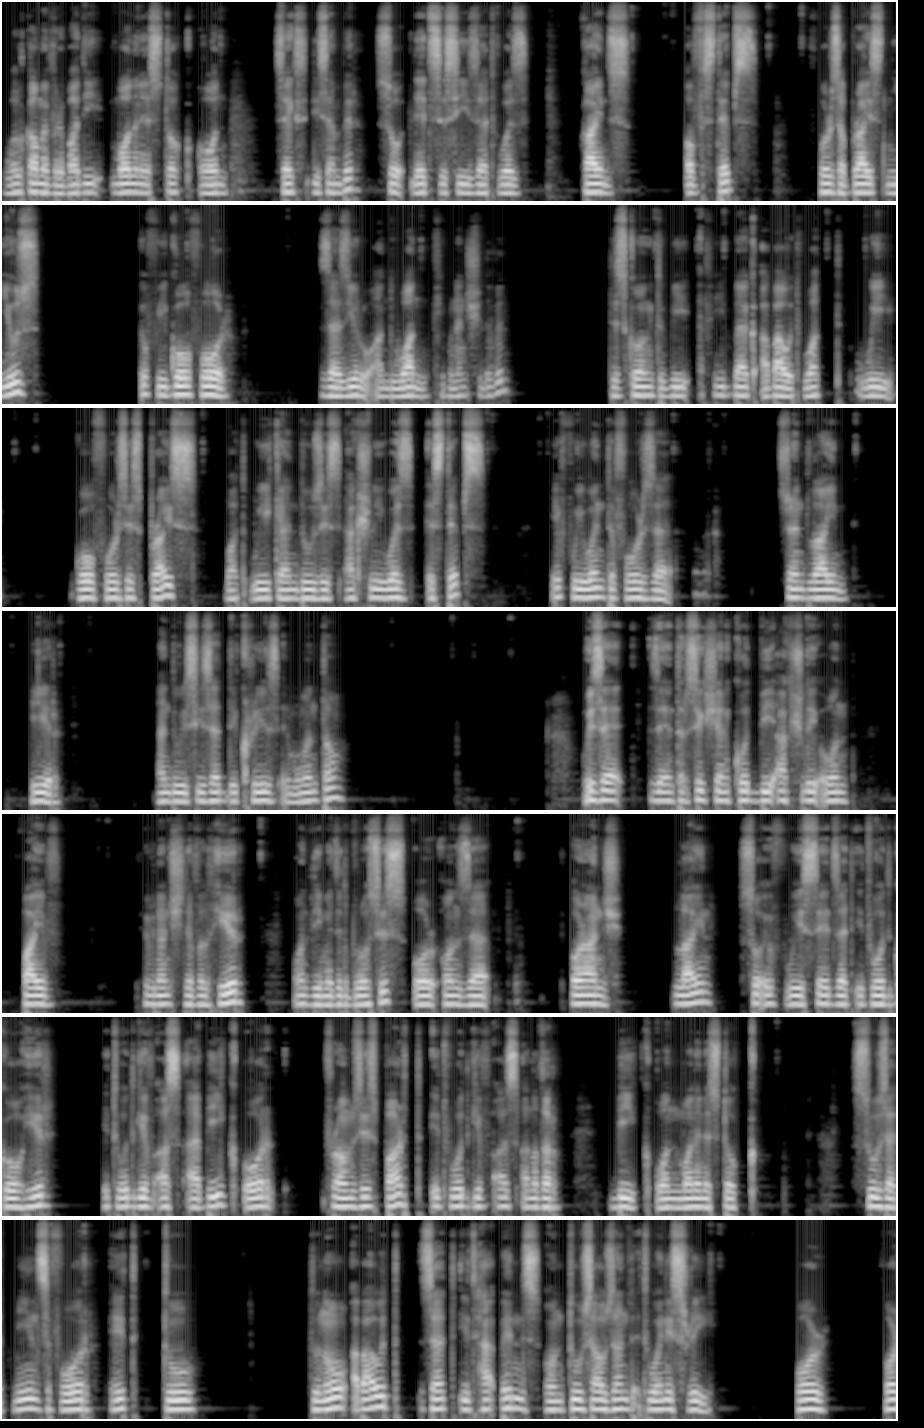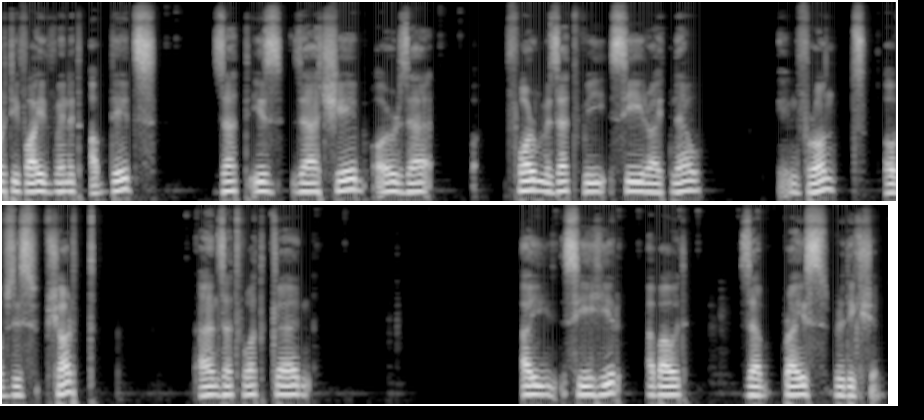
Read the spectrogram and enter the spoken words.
Welcome everybody. Mullen stock on 6 December. So let's see that was kinds of steps for the price news. If we go for the 0 and 1 Fibonacci level, this is going to be a feedback about what we go for this price, but we can do this actually with steps. If we went for the trend line here and we see that decrease in momentum? With the, the intersection could be actually on 5 Fibonacci level here on the middle process or on the orange line. So if we said that it would go here it would give us a peak or from this part it would give us another peak on Mullen stock. So that means for it to to know about that it happens on 2023 for 45 minute updates that is the shape or the form that we see right now in front of this chart and that what can I see here about the price prediction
